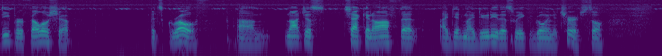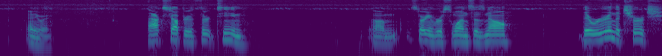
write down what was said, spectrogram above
deeper fellowship, it's growth um, not just checking off that I did my duty this week of going to church. So, anyway, Acts chapter 13, um, starting verse 1 says, Now there were in the church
